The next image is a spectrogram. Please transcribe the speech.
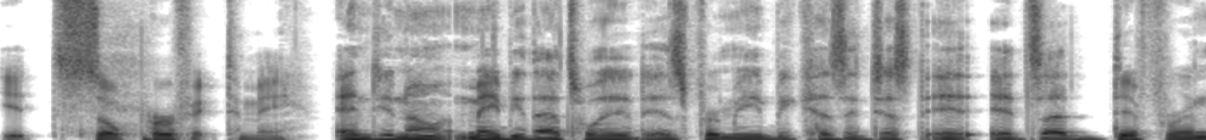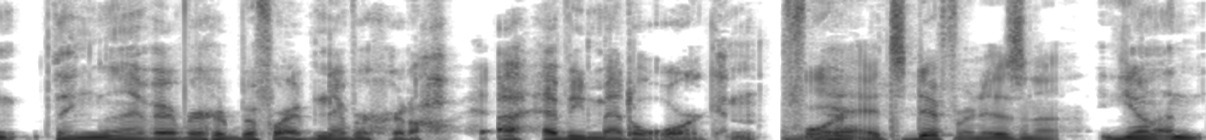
it's so perfect to me. And you know, maybe that's what it is for me because it just it it's a different thing than I've ever heard before. I've never heard a, a heavy metal organ before. Yeah, it's different, isn't it? You know, and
